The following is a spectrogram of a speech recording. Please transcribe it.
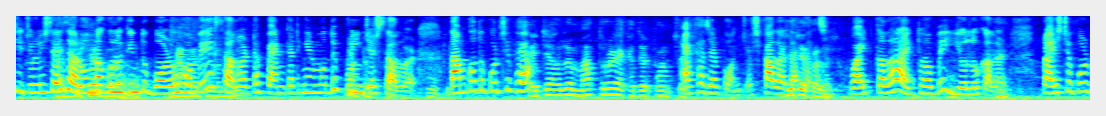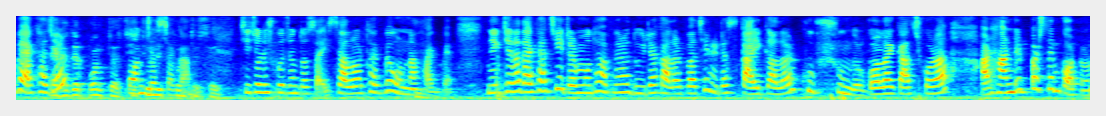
ছিচল্লিশ সাইজ আর বিশাল ওনাগুলো কিন্তু বড় হবে। সালোয়ারটা প্যান কাটিং এর মধ্যে প্রিন্টের সালোয়ার। দাম কত পড়ছে ভাইয়া? এটা হলো মাত্র এক হাজার পঞ্চাশ। এক হাজার পঞ্চাশ। কালার দুইটা দেখাচ্ছি। হোয়াইট কালার একটা হবে ইয়েলো কালার প্রাইসটা পড়বে এক এক হাজার হাজার পঞ্চাশ পঞ্চাশ ছেচল্লিশ টাকা পঞ্চাশ সাইজ ছিচল্লিশ পর্যন্ত সাইজ সালোয়ার থাকবে ওড়না থাকবে। নেক্সট যেটা দেখাচ্ছি এটার মধ্যে আপনারা দুইটা কালার পাচ্ছেন। এটা স্কাই কালার খুব সুন্দর। গলায় কাজ করা। আর হান্ড্রেড পার্সেন্ট কটন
